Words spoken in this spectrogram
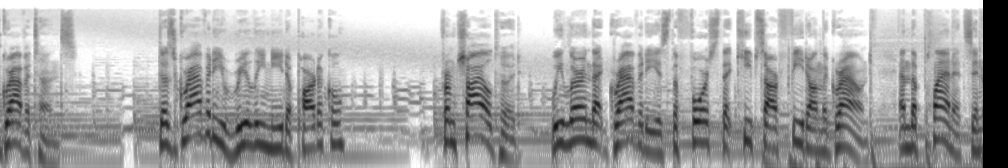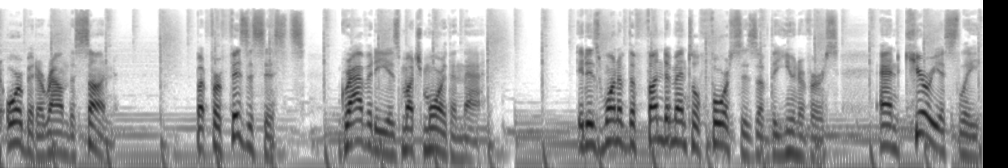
Gravitons. Does gravity really need a particle? From childhood, we learn that gravity is the force that keeps our feet on the ground and the planets in orbit around the sun. But for physicists, gravity is much more than that. It is one of the fundamental forces of the universe, and curiously,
